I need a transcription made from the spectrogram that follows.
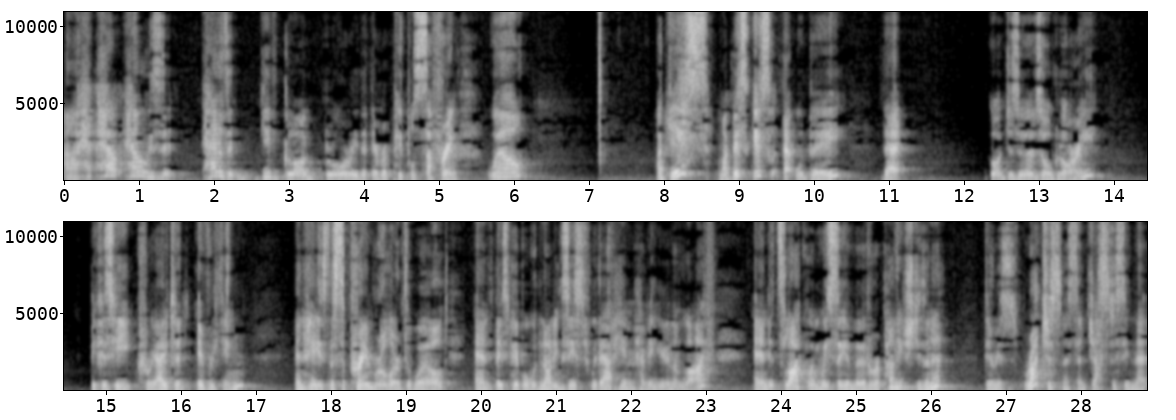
Uh, how, how is it, how does it give God glory that there are people suffering well, I guess my best guess what that would be that God deserves all glory because he created everything and he is the supreme ruler of the world and these people would not exist without him having given them life. And it's like when we see a murderer punished, isn't it? There is righteousness and justice in that.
